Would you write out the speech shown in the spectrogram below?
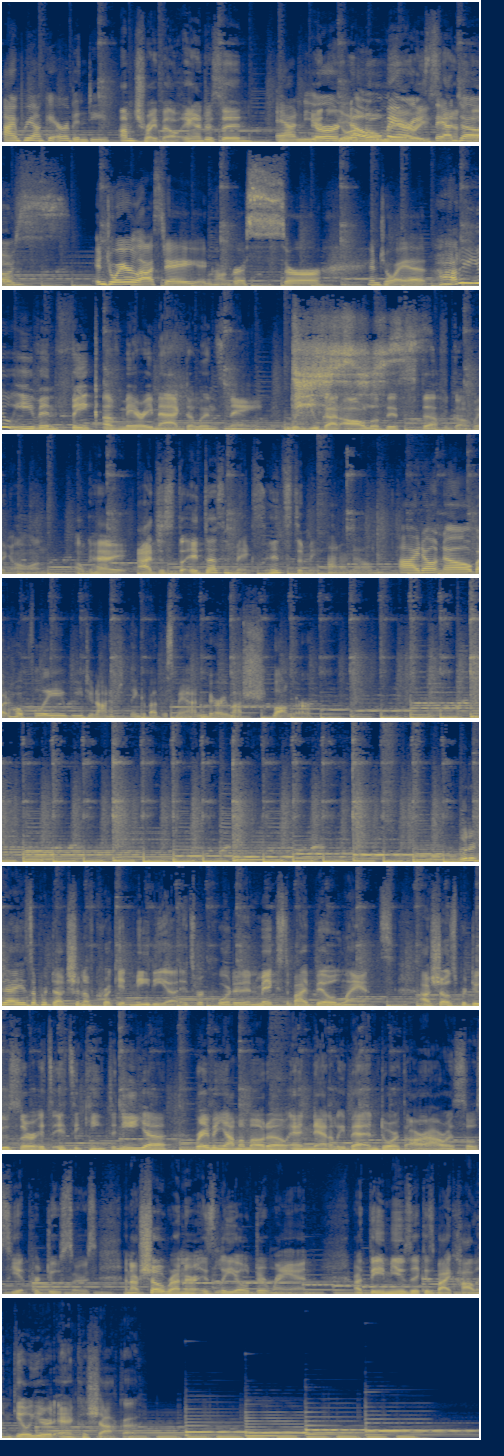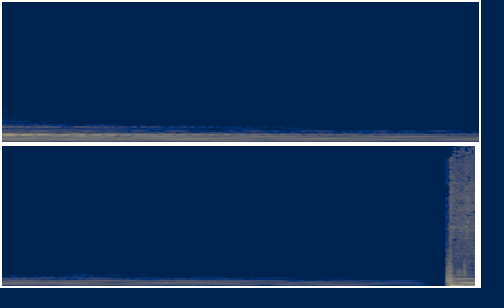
I'm Priyanka Aribindi, I'm Tre'vell Anderson. and you're, And you're no, no Mary Mary Santos. Santos. Enjoy your last day in Congress, sir. Enjoy it. How do you even think of Mary Magdalene's name when you got all of this stuff going on? Okay? I just, it doesn't make sense to me. I don't know. I don't know, but hopefully we do not have to think about this man very much longer. What a Day is a production of Crooked Media. It's recorded and mixed by Bill Lance. Our show's producer is Itzy Quintanilla, Raven Yamamoto, and Natalie Bettendorf are our associate producers. And our showrunner is Leo Duran. Our theme music is by Colin Gilliard and Kashaka.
